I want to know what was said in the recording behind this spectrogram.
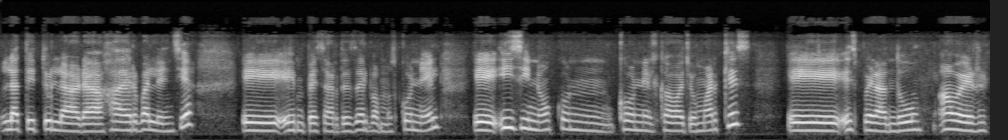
la titular a Jader Valencia. Empezar desde el vamos con él y si no con, con el caballo Márquez eh, esperando a ver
